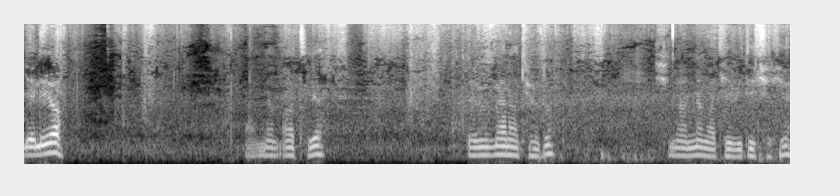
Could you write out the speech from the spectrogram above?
Geliyor. Annem atıyor. Demin ben atıyordum. Şimdi annem atıyor video çekiyor.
